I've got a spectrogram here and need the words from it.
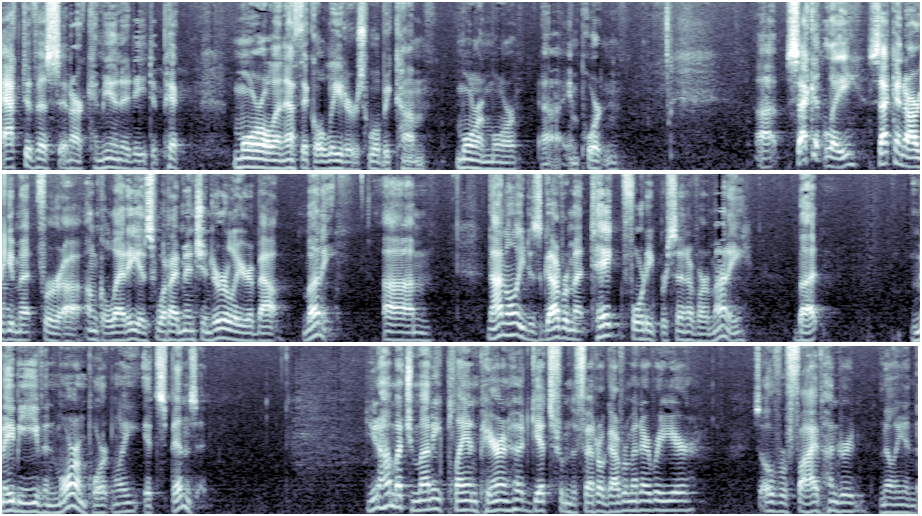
activists in our community to pick moral and ethical leaders will become more and more uh, important. Uh, secondly, second argument for uh, Uncle Eddie is what I mentioned earlier about money. Um, not only does government take 40% of our money, but maybe even more importantly, it spends it. Do you know how much money Planned Parenthood gets from the federal government every year? It's over $500 million.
